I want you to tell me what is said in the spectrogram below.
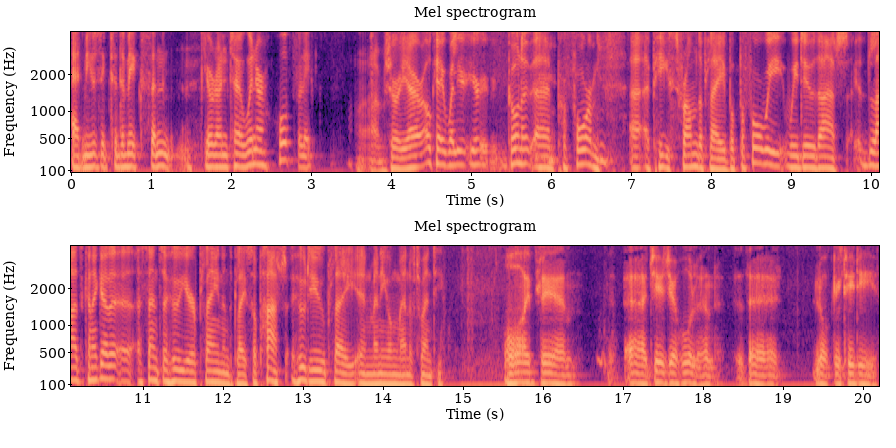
add music to the mix, and you're onto a winner, hopefully. I'm sure you are. Okay, well, you're, you're going to uh, perform uh, a piece from the play, but before we, we do that, lads, can I get a, a, sense of who you're playing in the play? So, Pat, who do you play in Many Young Men of 20? Oh, I play um, uh, JJ Houlihan, the local TD.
